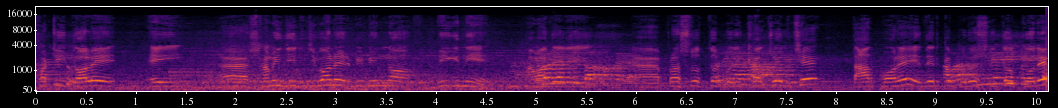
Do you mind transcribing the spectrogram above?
ছটি দলে এই স্বামীজির জীবনের বিভিন্ন দিক নিয়ে আমাদের এই প্রশ্নোত্তর পরীক্ষা চলছে। তারপরে এদেরকে পুরস্কৃত করে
